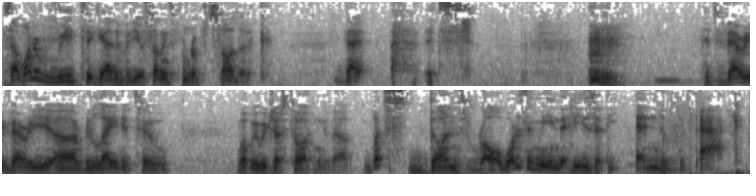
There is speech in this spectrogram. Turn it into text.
So I want to read together with you something from Rav Tzadok that it's it's very, very uh, related to what we were just talking about. What's Dun's role? What does it mean that he's at the end of the pack?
